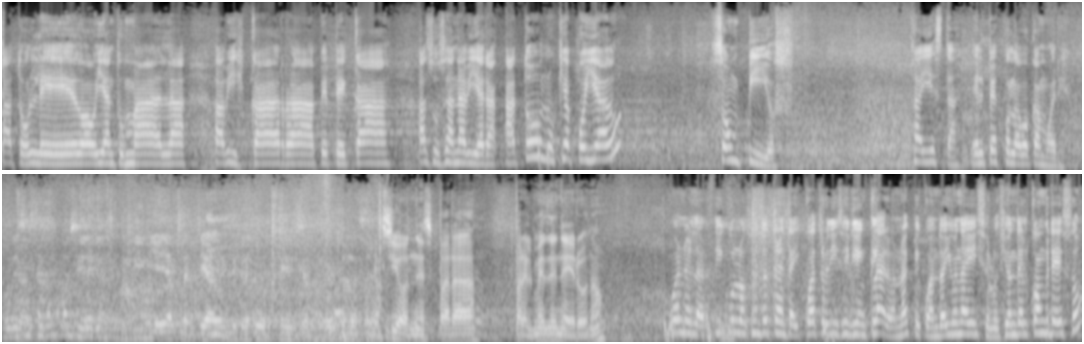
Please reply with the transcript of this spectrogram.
a Toledo, a Ollantumala, a Vizcarra, a PPK, a Susana Viara, a todos los que ha apoyado son pillos. Ahí está, el pez por la boca muere. ¿Cómo considera que el Ejecutivo ya haya planteado un decreto de urgencia respecto a las elecciones para, para el mes de enero, ¿no? Bueno, el artículo 134 dice bien claro, ¿no? Que cuando hay una disolución del Congreso,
